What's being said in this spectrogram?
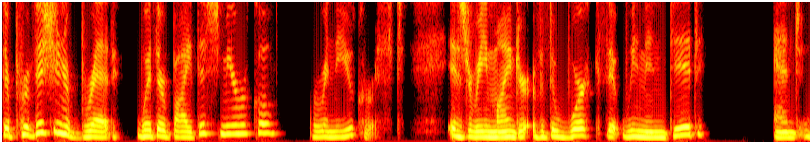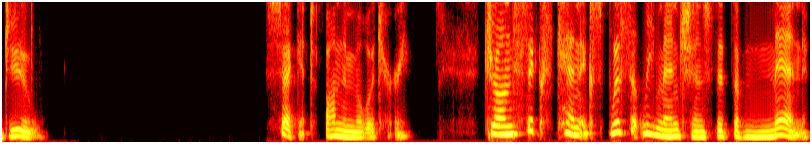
The provision of bread, whether by this miracle or in the Eucharist, is a reminder of the work that women did and do. Second, on the military. John 6:10 explicitly mentions that the men,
